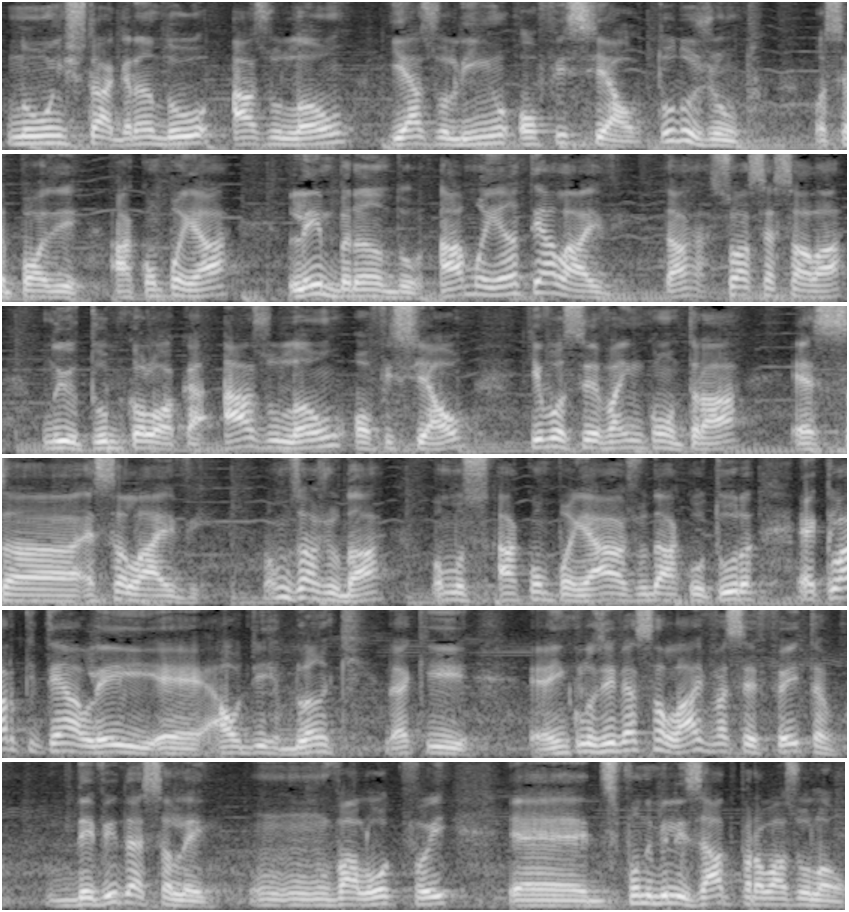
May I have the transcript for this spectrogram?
no Instagram do Azulão e Azulinho Oficial, tudo junto. Você pode acompanhar. Lembrando, amanhã tem a live tá? É só acessar lá no YouTube, coloca Azulão Oficial, que você vai encontrar essa, essa live. Vamos ajudar, vamos acompanhar, ajudar a cultura. É claro que tem a lei é, Aldir Blanc, né, que é, inclusive essa live vai ser feita devido a essa lei, um, um valor que foi é, disponibilizado para o azulão.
